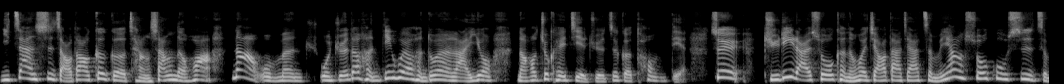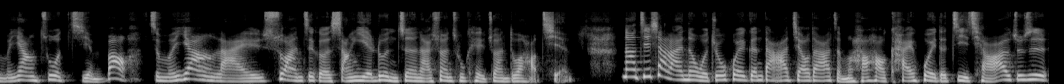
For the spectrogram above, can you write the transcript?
一站式找到各个厂商的话，那我们我觉得肯定会有很多人来用，然后就可以解决这个痛点。所以举例来说，可能会教大家怎么样说故事，怎么样做简报，怎么样来算这个商业论证，来算出可以赚多少钱。那接下来呢，我就会跟大家教大家怎么好好开会的技巧，还有就是。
